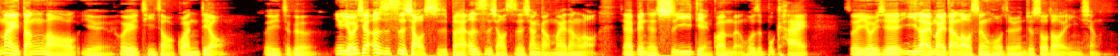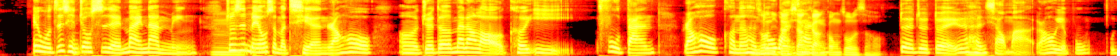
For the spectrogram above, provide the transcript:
麦当劳也会提早关掉，所以这个因为有一些二十四小时，本来二十四小时的香港麦当劳，现在变成十一点关门或者不开，所以有一些依赖麦当劳生活的人就受到了影响。哎，我之前就是哎卖难民，就是没有什么钱，然后嗯觉得麦当劳可以负担，然后可能很多晚餐。香港工作的时候。对对对，因为很小嘛，然后也不不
